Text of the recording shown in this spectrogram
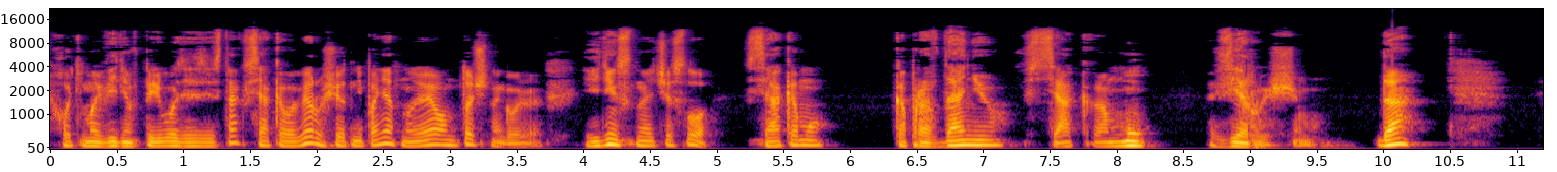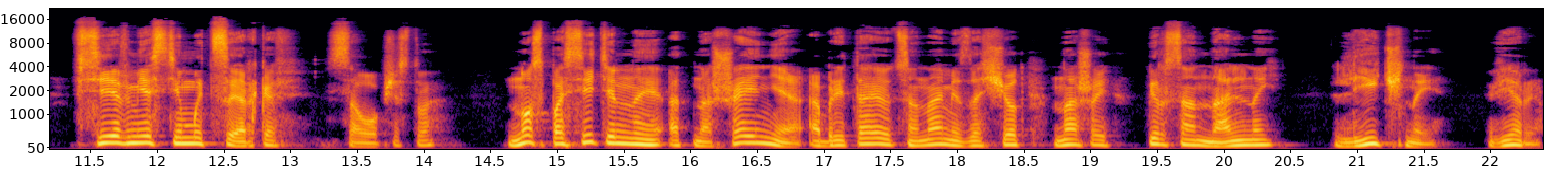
Хоть мы видим в переводе здесь так, всякого верующего, это непонятно, но я вам точно говорю. Единственное число – всякому, к оправданию всякому верующему. Да? Все вместе мы церковь, сообщество – но спасительные отношения обретаются нами за счет нашей персональной, личной веры.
